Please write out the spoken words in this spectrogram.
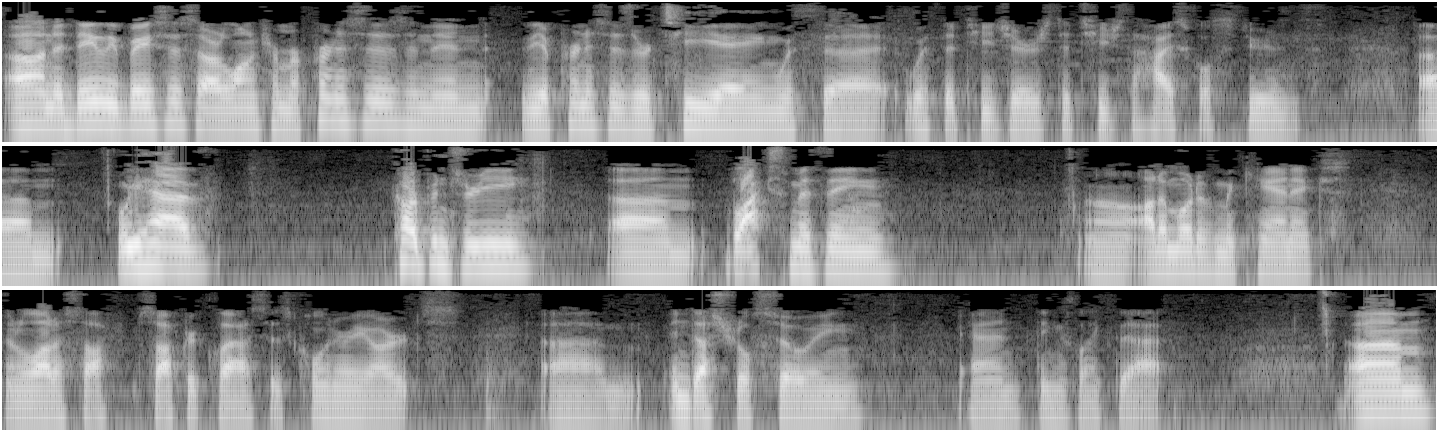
on a daily basis our long-term apprentices, and then the apprentices are TAing with the with the teachers to teach the high school students. Um, we have carpentry, um, blacksmithing, uh, automotive mechanics, and a lot of soft, softer classes, culinary arts, um, industrial sewing, and things like that. Um,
